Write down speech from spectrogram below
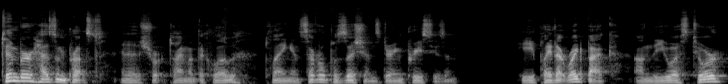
Timber has impressed in his short time at the club, playing in several positions during preseason. He played at right back on the US tour,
